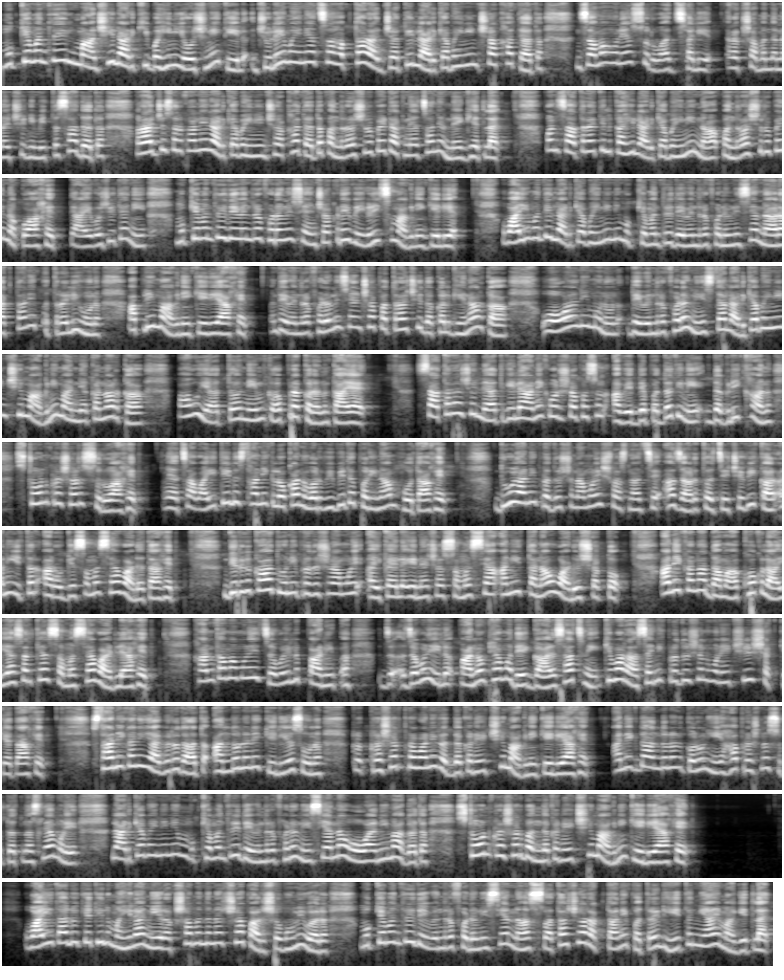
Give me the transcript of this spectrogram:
मुख्यमंत्री माझी लाडकी बहीण योजनेतील जुलै महिन्याचा हप्ता राज्यातील लाडक्या बहिणींच्या खात्यात जमा होण्यास सुरुवात झाली. आहे रक्षाबंधनाची निमित्त साधत राज्य सरकारने लाडक्या बहिणींच्या खात्यात पंधराशे रुपये टाकण्याचा निर्णय घेतलाय. पण साताऱ्यातील काही लाडक्या बहिणींना पंधराशे रुपये नको आहेत. त्याऐवजी त्यांनी मुख्यमंत्री देवेंद्र फडणवीस यांच्याकडे वेगळीच मागणी केली आहे. वाईमधील लाडक्या बहिणींनी मुख्यमंत्री देवेंद्र फडणवीस यांना रक्ताने पत्र लिहून आपली मागणी केली आहे. देवेंद्र फडणवीस यांच्या पत्राची दखल घेणार का? ओवाळणी म्हणून देवेंद्र फडणवीस त्या लाडक्या बहिणींची मागणी मान्य करणार का? पाहूयात नेमकं प्रकरण काय आहे. सातारा जिल्ह्यात गेल्या अनेक वर्षापासून अवैध पद्धतीने दगडी खाण स्टोन क्रशर सुरू आहेत. याचा वाईतील स्थानिक लोकांवर विविध परिणाम होत आहे. धूळ आणि प्रदूषणामुळे श्वसनाचे आजार त्वचेचे विकार आणि इतर आरोग्य समस्या वाढत आहेत. दीर्घकाळ ध्वनी प्रदूषणामुळे ऐकायला येण्याच्या समस्या आणि तणाव वाढू शकतो. अनेकांना दमा खोकला यासारख्या समस्या वाढल्या आहेत. खाणकामामुळे जवळील पाणी ज- जवळील पाणवठ्यामध्ये गाळ साचणे किंवा रासायनिक प्रदूषण होण्याची शक्यता आहे. स्थानिकांनी याविरोधात आंदोलने केली असून क्र- क्रशरप्रमाणे रद्द करण्याची मागणी केली आहे. अनेकदा आंदोलन करूनही हा प्रश्न सुटत नसल्यामुळे लाडक्या बहिणींनी मुख्यमंत्री देवेंद्र फडणवीस यांना ओवाळणी मागत स्टोन क्रशर बंद करण्याची मागणी केली आहे. वाई तालुक्यातील महिलांनी रक्षाबंधनाच्या पार्श्वभूमीवर मुख्यमंत्री देवेंद्र फडणवीस यांना स्वतःच्या रक्ताने पत्र लिहित न्याय मागितलाय.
